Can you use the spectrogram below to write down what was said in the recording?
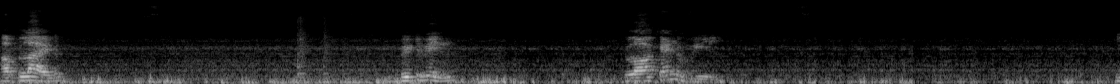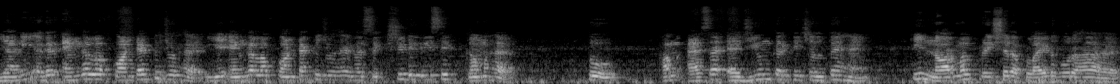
applied between block and wheel. यानी अगर एंगल ऑफ़ कांटेक्ट जो है, ये एंगल ऑफ़ कांटेक्ट जो है, अगर 60 डिग्री से कम है तो हम ऐसा एज्यूम करके चलते हैं कि नॉर्मल प्रेशर अप्लाइड हो रहा है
